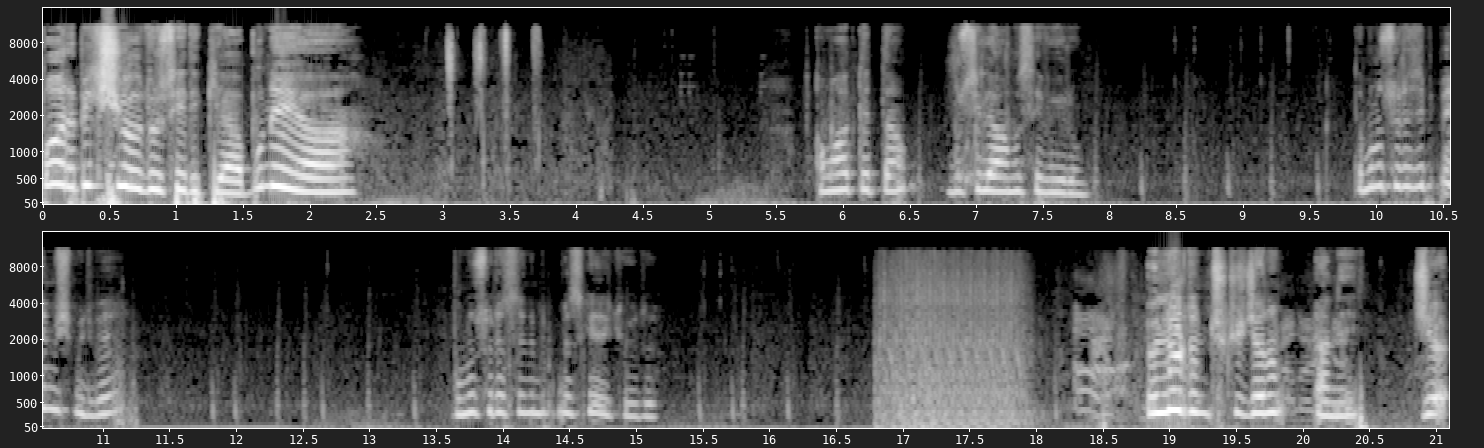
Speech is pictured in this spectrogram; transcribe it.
Bari bir kişi öldürseydik ya. Bu ne ya? Ama hakikaten bu silahımı seviyorum. De bunun süresi bitmemiş miydi be? Bunun süresinin bitmesi gerekiyordu. Ölürdüm çünkü canım yani ca-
